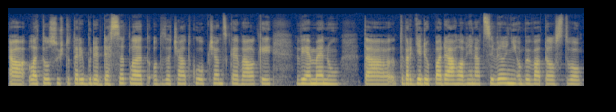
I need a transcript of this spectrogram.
A letos už to tedy bude 10 let od začátku občanské války v Jemenu. Ta tvrdě dopadá hlavně na civilní obyvatelstvo.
